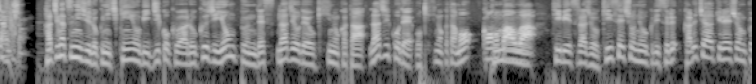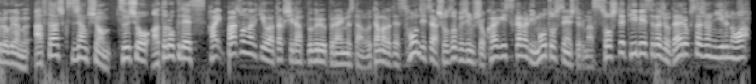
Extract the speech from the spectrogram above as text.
Junction. 8月26日金曜日時刻は6時4分です。ラジオでお聞きの方ラジコでお聞きの方もこんばんは TBS ラジオキーステーションにお送りするカルチャーキュレーションプログラムアフターシックスジャンクション通称アトロクです。はい、パーソナリティは私ラップグループライムスターの歌丸です。本日は所属事務所会議室からリモート出演しております。そして TBS ラジオ第6スタジオにいるのは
